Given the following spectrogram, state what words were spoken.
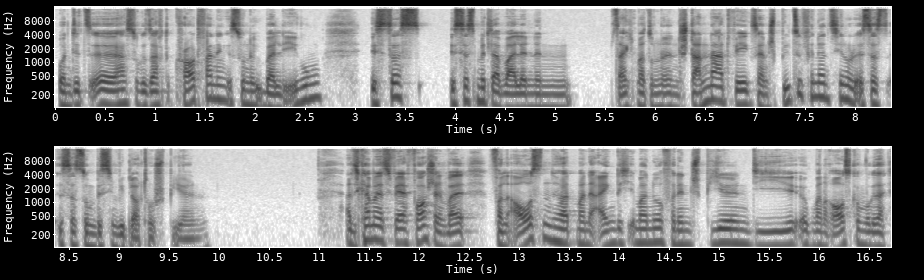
Und jetzt äh, hast du gesagt, Crowdfunding ist so eine Überlegung. Ist das, ist das mittlerweile ein, sag ich mal, so ein Standardweg, sein Spiel zu finanzieren oder ist das, ist das so ein bisschen wie Lotto spielen? Also ich kann mir das schwer vorstellen, weil von außen hört man ja eigentlich immer nur von den Spielen, die irgendwann rauskommen, wo gesagt,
